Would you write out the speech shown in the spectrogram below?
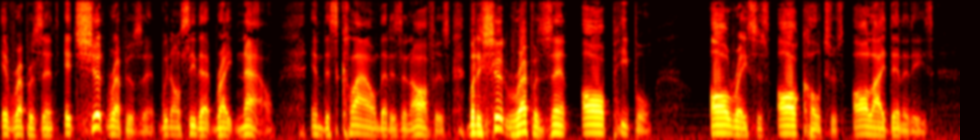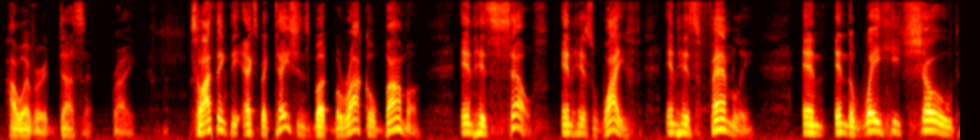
It represents, it should represent, we don't see that right now in this clown that is in office, but it should represent all people, all races, all cultures, all identities. However, it doesn't, right? So I think the expectations, but Barack Obama, in himself, in his wife, in his family, and in the way he showed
